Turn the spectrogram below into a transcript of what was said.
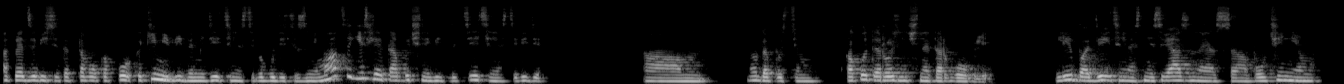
опять зависит от того, какой, какими видами деятельности вы будете заниматься. Если это обычный вид деятельности в виде, ну, допустим, какой-то розничной торговли, либо деятельность, не связанная с получением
